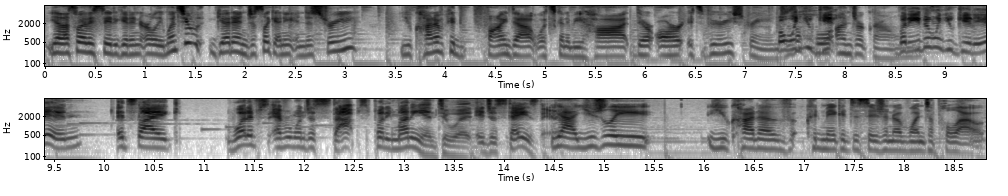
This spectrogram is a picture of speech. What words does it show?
Yeah, that's why they say to get in early. Once you get in, just like any industry, you kind of could find out what's going to be hot. There are, it's very strange. But There's when a you get underground. But even when you get in, it's like what if everyone just stops putting money into it? It just stays there. Yeah, usually you kind of could make a decision of when to pull out,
